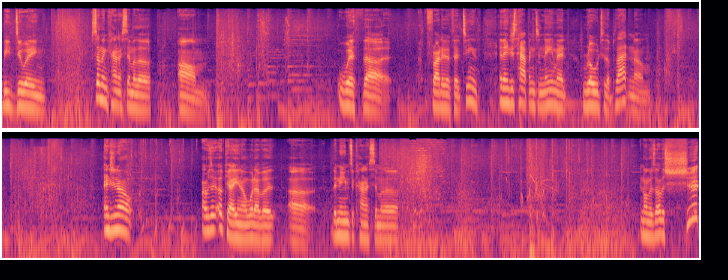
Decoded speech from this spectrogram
be doing something kind of similar um with uh Friday the 13th and they just happened to name it road to the platinum. And you know, I was like, okay, you know, whatever. Uh, the names are kind of similar. And all this other shit.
